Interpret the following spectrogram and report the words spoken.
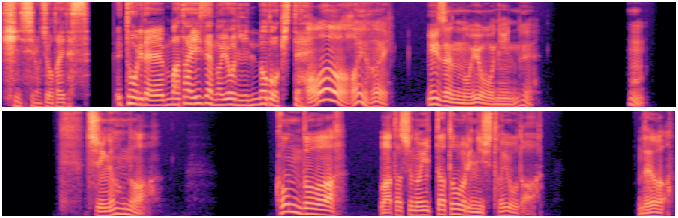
瀕死の状態です。通りでまた以前のように喉を切って。あ。あはいはい。以前のようにね。うん。違うな。今度は私の言った通りにしたようだでは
